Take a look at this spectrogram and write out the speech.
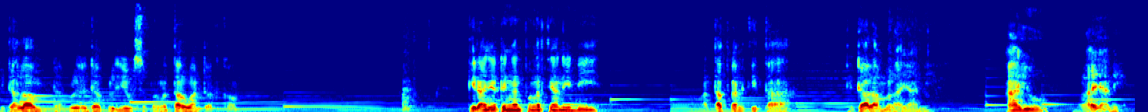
di dalam www.sepengetahuan.com. Kiranya dengan pengertian ini memantapkan kita di dalam melayani. Ayo melayani.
